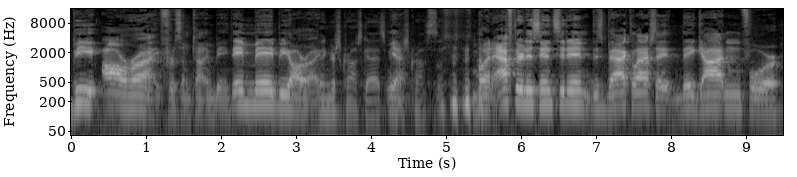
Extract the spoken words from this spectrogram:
be all right for some time being. They may be all right. fingers crossed, guys. Yeah. Fingers crossed. but after this incident, this backlash that they gotten for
